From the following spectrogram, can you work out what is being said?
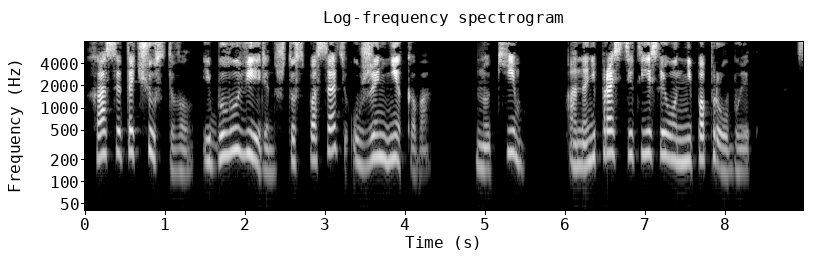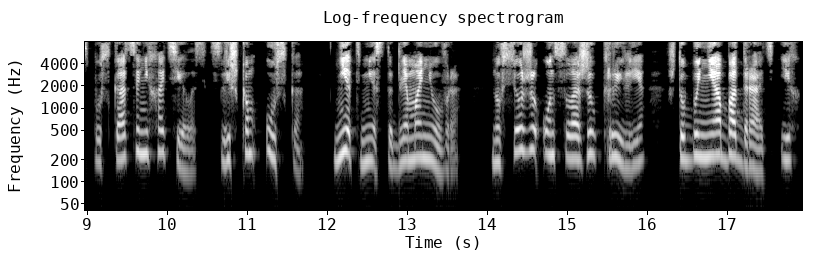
Хас это чувствовал и был уверен, что спасать уже некого. Но Ким, она не простит, если он не попробует. Спускаться не хотелось, слишком узко, нет места для маневра, но все же он сложил крылья, чтобы не ободрать их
